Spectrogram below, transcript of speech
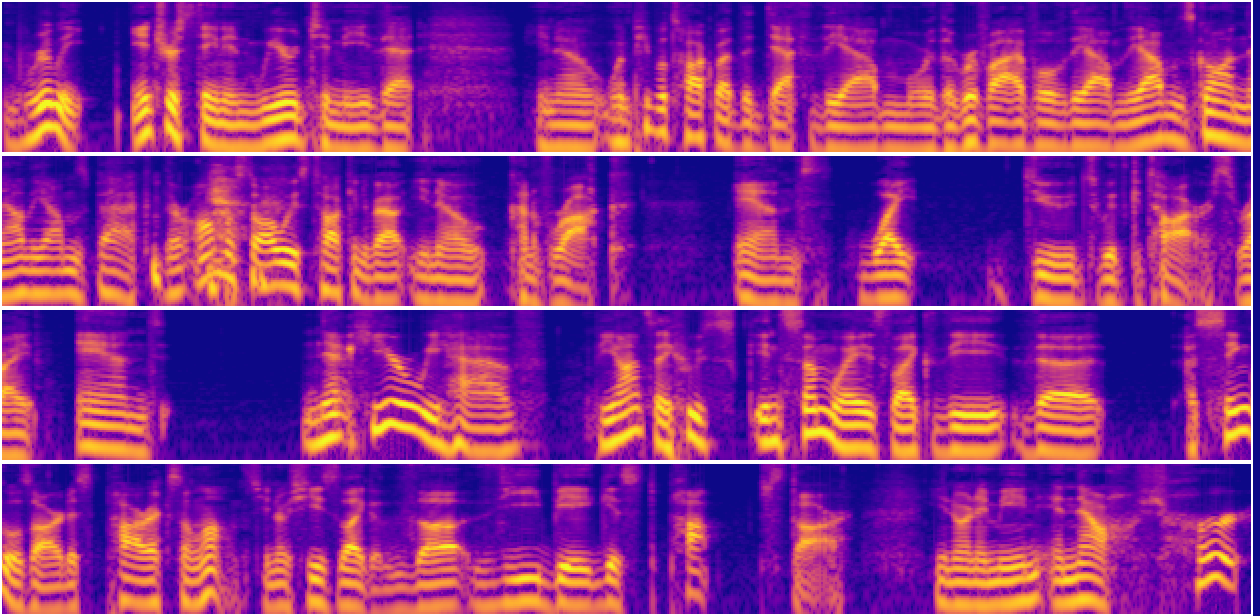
really interesting and weird to me that you know when people talk about the death of the album or the revival of the album, the album's gone now, the album's back. They're almost always talking about you know kind of rock and white dudes with guitars, right? And now here we have Beyonce, who's in some ways like the the a singles artist par excellence. You know, she's like the the biggest pop star. You know what I mean? And now her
